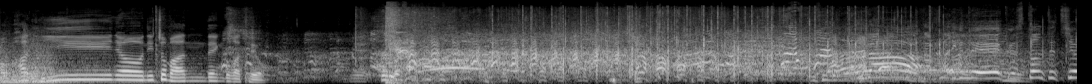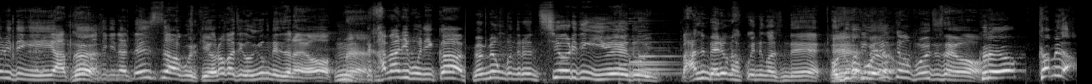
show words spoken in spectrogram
어, 한 2년이 좀 안 된 것 같아요. 아니 스턴트 치어리딩이 아크로바틱이나 댄스하고 이렇게 여러 가지가 응용되잖아요. 네. 근데 가만히 보니까 몇 명 분들은 치어리딩 이외에도 많은 매력을 갖고 있는 것 같은데 어, 누가 그 보여요? 매력 좀 한번 보여주세요. 그래요? 갑니다.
